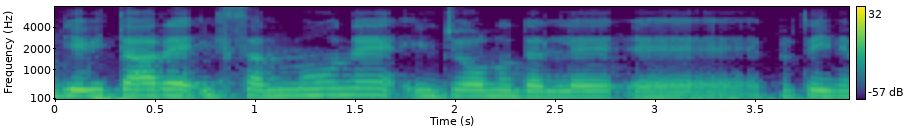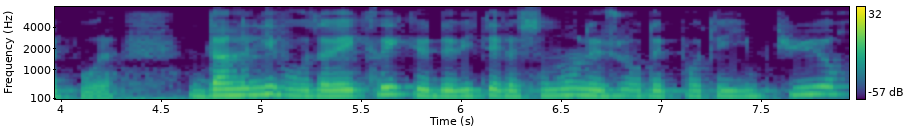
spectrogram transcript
di evitare il salmone il giorno delle eh, protéines pure. Dans le livre, vous avez écrit que d'éviter le saumon le jour des protéines pures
